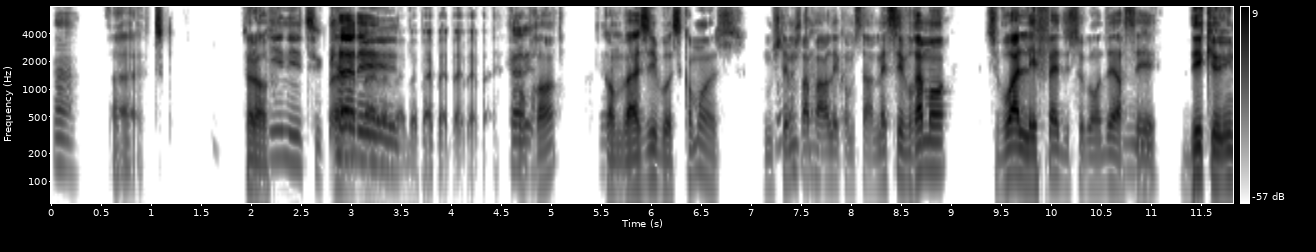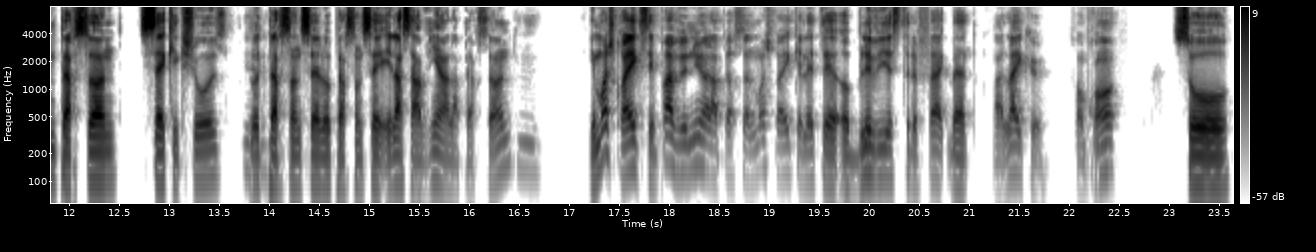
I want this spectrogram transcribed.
Hein. euh, tu- cut off. You need to it. Tu comprends? Comme, vas-y, boss. Comment, je- comme je t'ai même pas t'aime? parlé comme ça. Mais c'est vraiment, tu vois, l'effet du secondaire. Hmm. C'est dès qu'une personne sait quelque chose, l'autre personne sait, l'autre personne sait. Et là, ça vient à la personne. Hmm. Et moi, je croyais que c'est pas venu à la personne. Moi, je croyais qu'elle était oblivious to the fact that I like her. Tu comprends? So,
